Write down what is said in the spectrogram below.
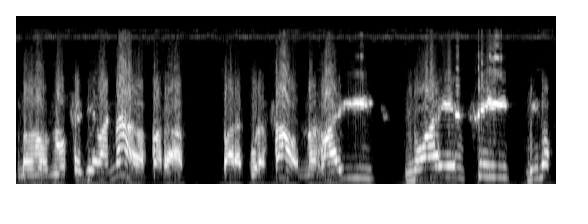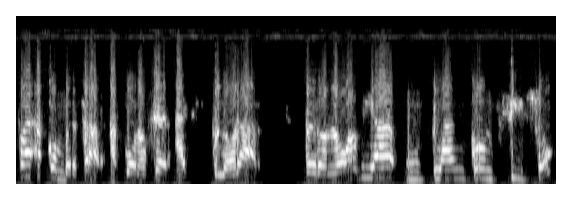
no, no, no se lleva nada para, para Curazao, no hay, no hay en sí, vino a conversar, a conocer, a explorar, pero no había un plan conciso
